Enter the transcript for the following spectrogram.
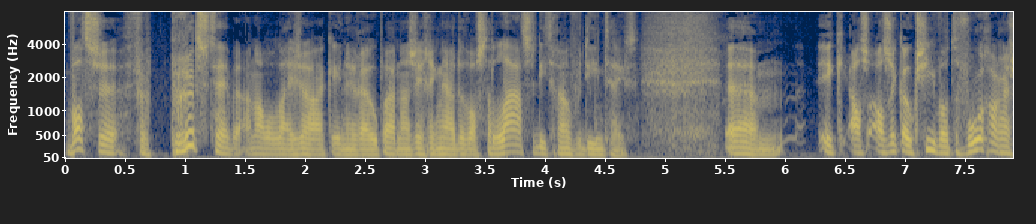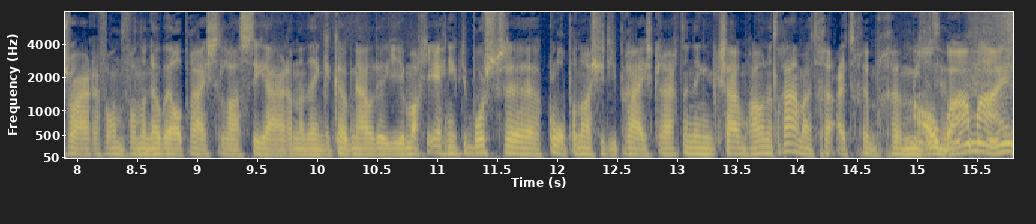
wat ze verprutst hebben aan allerlei zaken in Europa... dan zeg ik, nou, dat was de laatste die het gewoon verdiend heeft. Ehm, ik, als, als ik ook zie wat de voorgangers waren van, van de Nobelprijs de laatste jaren... dan denk ik ook, nou, je mag je echt niet op de borst eh, kloppen als je die prijs krijgt. Dan denk ik, ik zou hem gewoon het raam uitge, uitgemiet Obama, hè?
